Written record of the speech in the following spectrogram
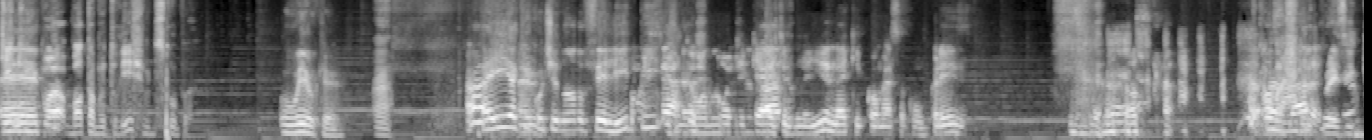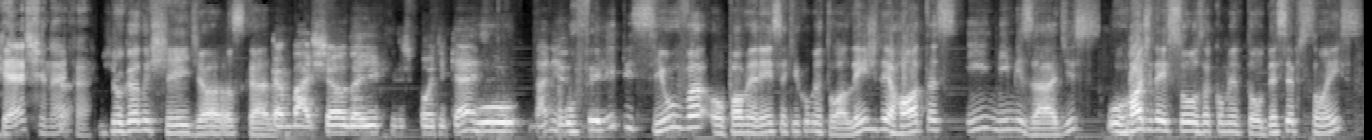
Quem É, que bo- bota muito lixo? Desculpa. O Wilker. Ah. Aí, aqui É. continuando, o Felipe. Tem é certos nova podcasts aí, né? Que começa com crazy. Nossa, cara. Tá Os baixando cara o Crazy Cast, né, cara? jogando shade, ó, os caras. Fica baixando aí os podcasts. O, Dá O nisso. Felipe Silva, o palmeirense aqui, comentou: além de derrotas e inimizades, o Rodney Souza comentou decepções.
